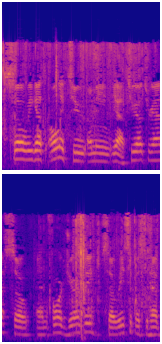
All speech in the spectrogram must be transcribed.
So we got only two, I mean, yeah, two autographs, so, and four jersey. So we're supposed to have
